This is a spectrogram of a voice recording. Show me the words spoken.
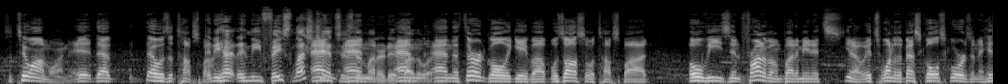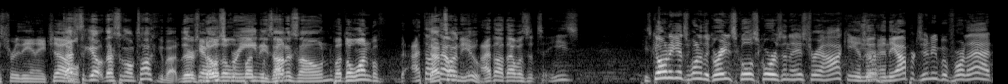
It's a two on one. It, that that was a tough spot. and he had and he faced less chances than Lehner did. and, by the way, and the third goal he gave up was also a tough spot. Ovi's in front of him, but I mean, it's you know, it's one of the best goal scorers in the history of the NHL. That's the that's what I'm talking about. There's Okay, no well, the- screen. but he's but- on his own. But the one, I thought That's that on you. I thought that was a t- he's he's going against one of the greatest goal scorers in the history of hockey, and Sure. the and the opportunity before that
